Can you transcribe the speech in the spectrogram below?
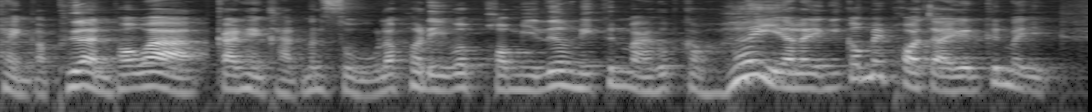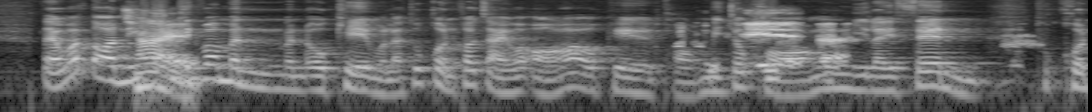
แข่งกับเพื่อน เพราะว่าการแข่งขันมันสูงแล้วพอดีว่าพอมีเรื่องนี้ขึ้นมาปุ๊บก็เฮ้ยอะไรอย่างงี้ก็ไม่พอใจกันขึ้นมาอีก แต่ว่าตอนนี้ผมคิดว่ามันมันโอเคหมดแล้วทุกคนเข้าใจว่าอ๋อโอเคของมีเจ้าของมีไลเซนส์ทุกคน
